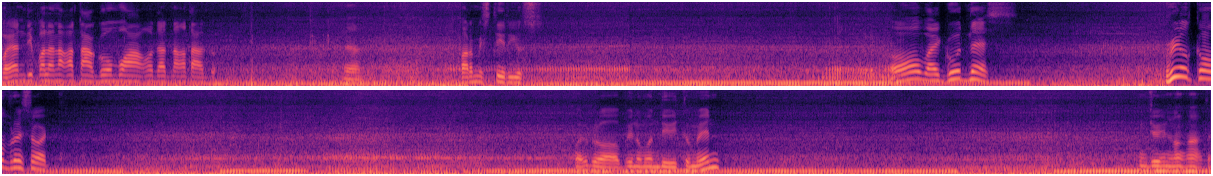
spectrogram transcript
Bayan, di pala nakatago mo ako, dahil nakatago. Ayan. Para mysterious. Oh my goodness. Real Cove Resort. Ay, grabe naman dito, men. Enjoyin lang natin.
